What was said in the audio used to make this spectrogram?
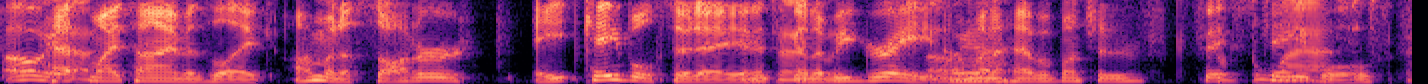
Oh, half yeah. my time is like, I'm gonna solder eight cables today, and it's gonna be great. Oh, I'm gonna have a bunch of fixed cables.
